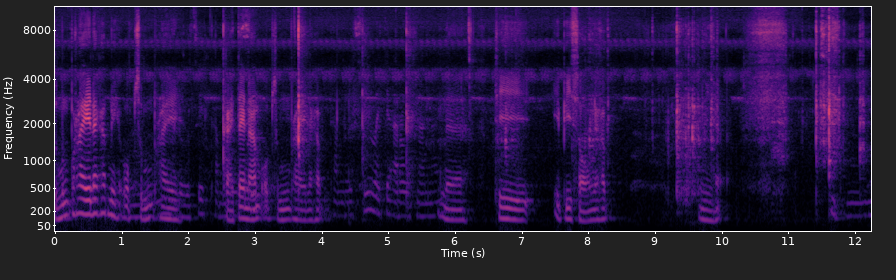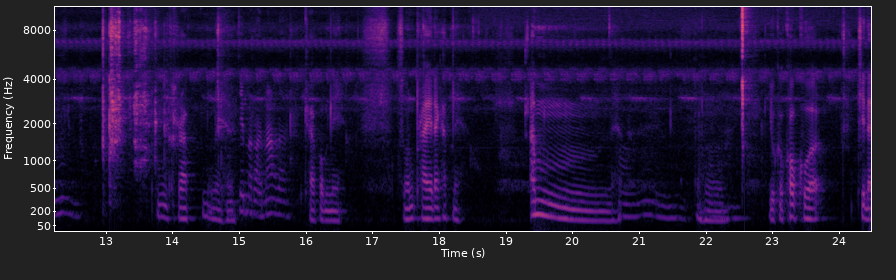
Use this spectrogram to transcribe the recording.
สมุนไพรนะครับนี่อบสมุนไพรดูสิทำไก่ใต้น้ำอบสมุนไพรนะครับทำดูสิว่าจะอร่อยขนาดไหนนะที่ EP สองนะครับ นี่ฮะนี่ครับนี่ฮะจิ้มอร่อยมากเลย ครับผมนี่สมุนไพรนะครับเนี่ยอ้ำนะฮะอื้อหืออยู่กับครอบครัวที่ไหน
